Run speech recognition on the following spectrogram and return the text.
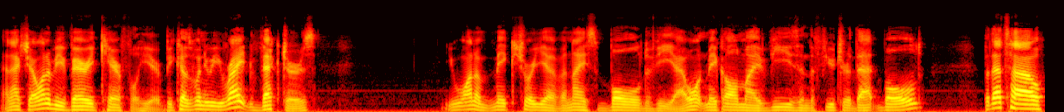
And actually, I want to be very careful here because when we write vectors, you want to make sure you have a nice bold v. I won't make all my v's in the future that bold. But that's how,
